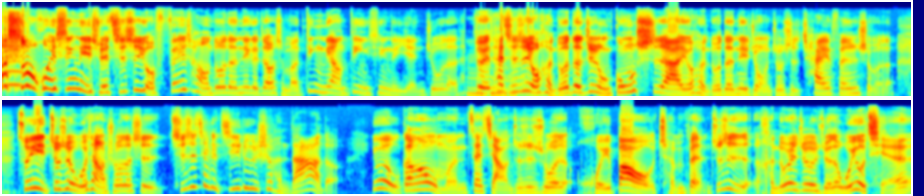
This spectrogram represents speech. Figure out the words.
吗？社会心理学其实有非常多的那个叫什么定量定性的研究的，对它其实有很多的这种公式啊，有很多的那种就是拆分什么的。所以就是我想说的是，其实这个几率是很大的。因为我刚刚我们在讲，就是说回报成本，就是很多人就会觉得我有钱，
